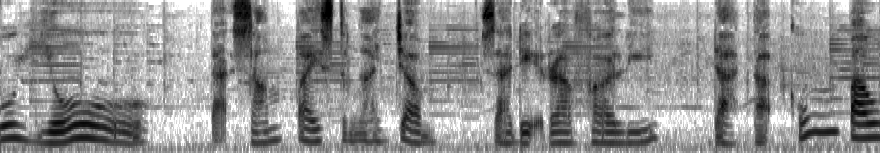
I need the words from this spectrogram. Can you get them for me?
Fuyo. Tak sampai setengah jam. Sadik Rafali dah tak kumpau.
